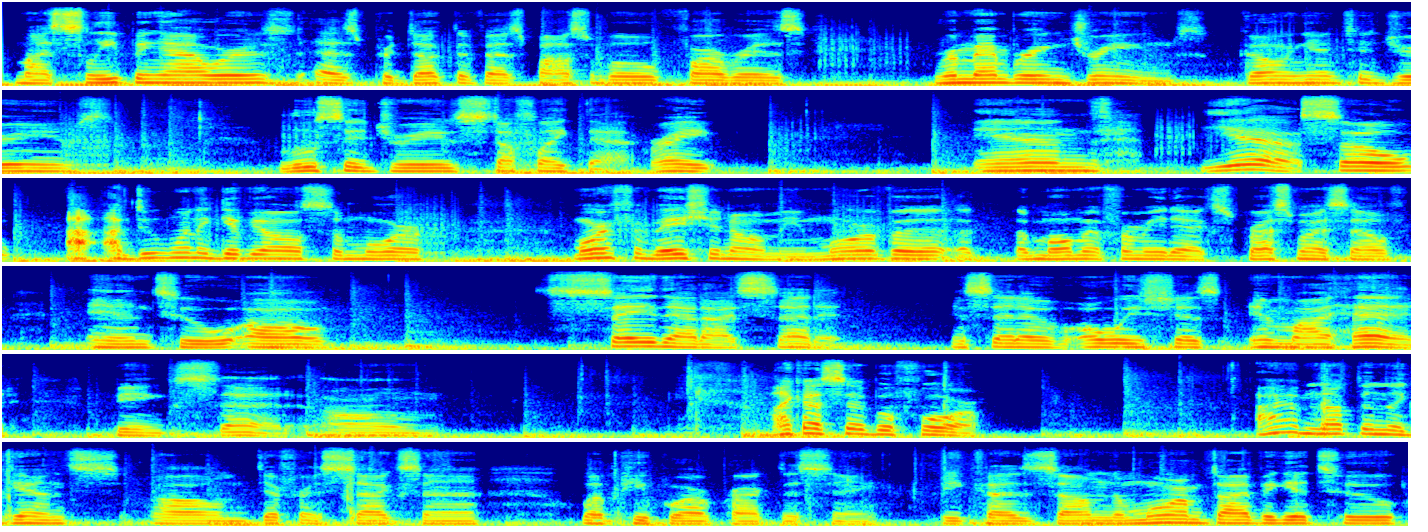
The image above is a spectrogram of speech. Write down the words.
my sleeping hours as productive as possible far as remembering dreams going into dreams lucid dreams stuff like that right? And yeah so i, I do want to give y'all some more more information on me more of a, a, a moment for me to express myself and to uh, say that i said it instead of always just in my head being said, um, like I said before, I have nothing against um, different sects and what people are practicing because um, the more I'm diving into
